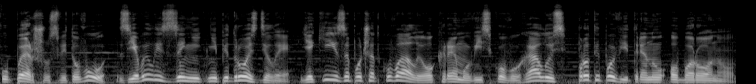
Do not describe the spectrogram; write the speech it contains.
У Першу світову з'явились зенітні підрозділи, які започаткували окрему військову галузь протиповітряну оборону.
